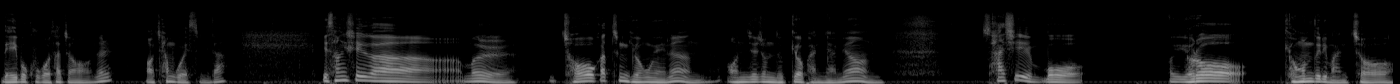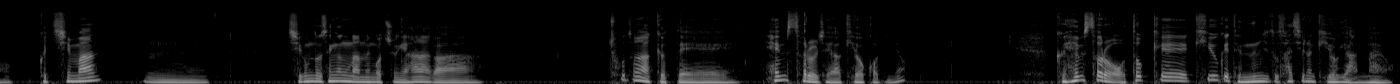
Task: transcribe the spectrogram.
네이버 국어 사전을 어, 참고했습니다. 이 상실감을 저 같은 경우에는 언제 좀 느껴봤냐면 사실 뭐 여러 경험들이 많죠. 그치만 음 지금도 생각나는 것 중에 하나가 초등학교 때 햄스터를 제가 키웠거든요. 그 햄스터를 어떻게 키우게 됐는지도 사실은 기억이 안 나요.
